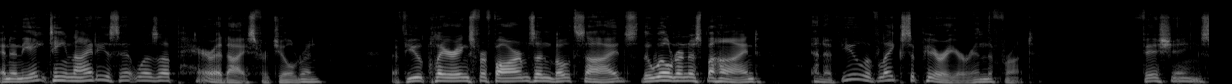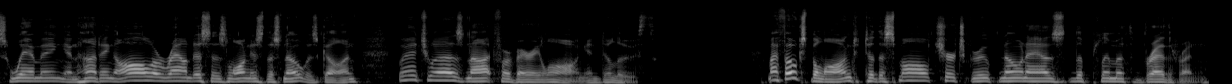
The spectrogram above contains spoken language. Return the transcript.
And in the 1890s, it was a paradise for children. A few clearings for farms on both sides, the wilderness behind, and a view of Lake Superior in the front. Fishing, swimming, and hunting all around us as long as the snow was gone, which was not for very long in Duluth. My folks belonged to the small church group known as the Plymouth Brethren,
